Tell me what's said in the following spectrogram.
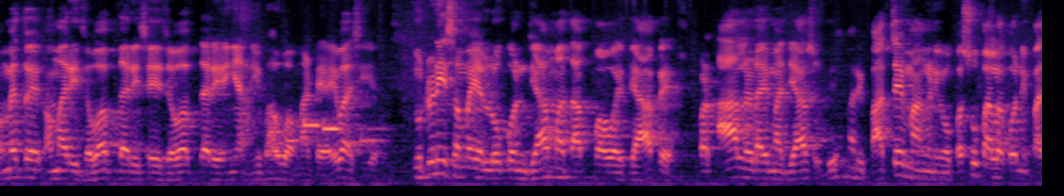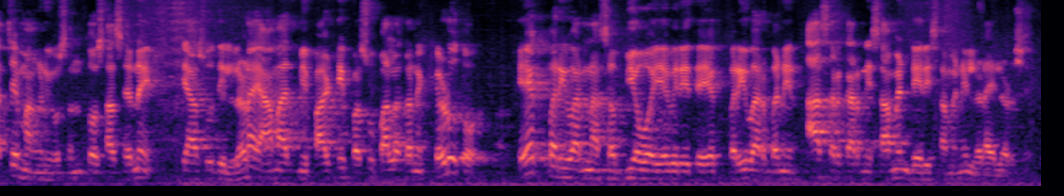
અમે તો એક અમારી જવાબદારી છે, એ જવાબદારી અહીંયા નિભાવવા માટે આવ્યા છીએ. ચૂંટણી સમયે લોકોને જ્યાં મત આપવા હોય ત્યાં આપે. પણ આ લડાઈમાં જ્યાં સુધી અમારી પાંચેય માંગણીઓ, પશુપાલકોની પાંચેય માંગણીઓ સંતોષાશે નહીં, ત્યાં સુધી લડાઈ આમ આદમી પાર્ટી, પશુપાલક અને ખેડૂતો એક પરિવારના સભ્ય હોય એવી રીતે એક પરિવાર બનીને આ સરકારની સામે ડેરી સામેની લડાઈ લડશે.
